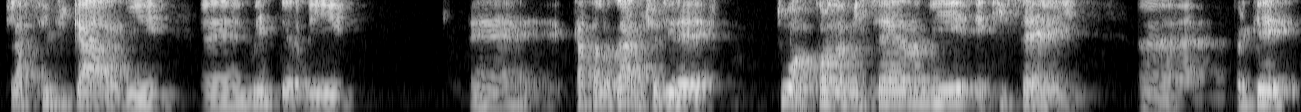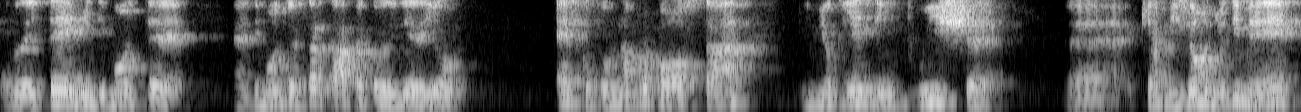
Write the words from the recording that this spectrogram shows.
classificarvi, eh, mettervi, eh, catalogarvi, cioè dire tu a cosa mi servi e chi sei. Eh, perché uno dei temi di molte, eh, di molte startup è quello di dire io esco con una proposta, il mio cliente intuisce eh, che ha bisogno di me,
